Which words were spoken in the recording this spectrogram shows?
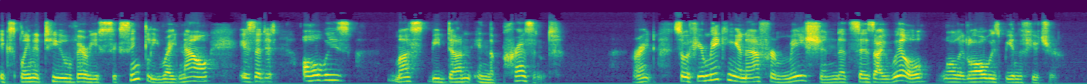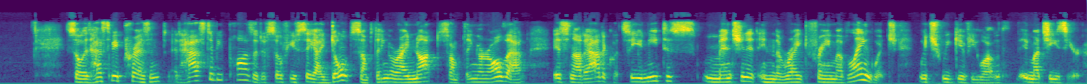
explain it to you very succinctly right now. Is that it always must be done in the present right? So if you're making an affirmation that says I will, well, it'll always be in the future. So it has to be present. It has to be positive. So if you say I don't something or I not something or all that, it's not adequate. So you need to mention it in the right frame of language, which we give you on eh, much easier.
